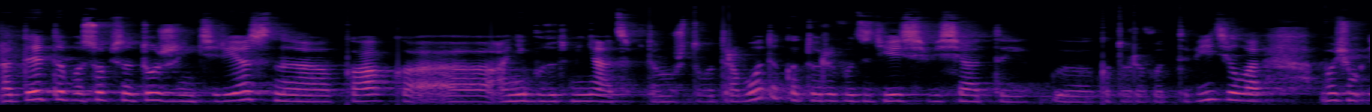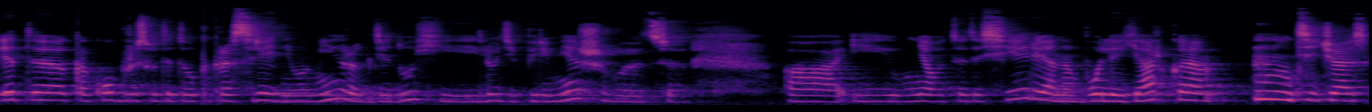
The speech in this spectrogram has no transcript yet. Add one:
от этого, собственно, тоже интересно, как а, они будут меняться, потому что вот работы, которые вот здесь висят и э, которые вот ты видела, в общем, это как образ вот этого как раз среднего мира, где духи и люди перемешиваются. А, и у меня вот эта серия, она более яркая сейчас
